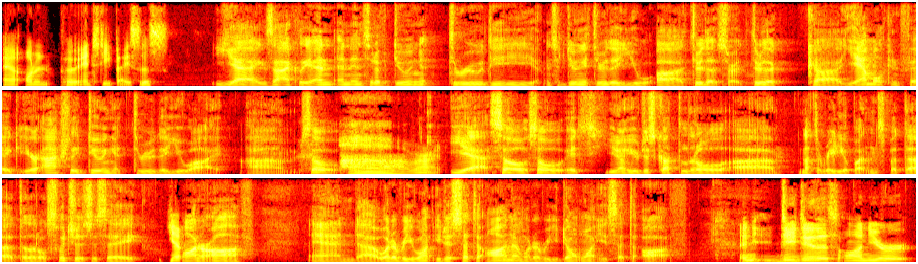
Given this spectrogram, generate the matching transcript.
uh, on a per entity basis. Yeah, exactly. And and instead of doing it through the instead of doing it through the U uh through the sorry through the uh, YAML config, you're actually doing it through the UI. Um, so Ah, right. yeah, so so it's you know you've just got the little uh not the radio buttons, but the the little switches to say Yep. on or off, and uh, whatever you want you just set to on, and whatever you don't want you set to off. And do you do this on your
